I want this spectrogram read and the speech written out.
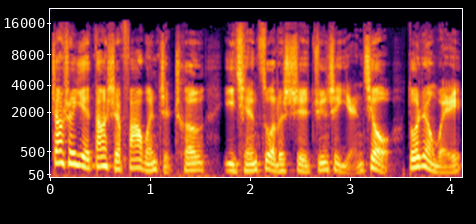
张胜业当时发文指称，以前做的是军事研究，都认为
